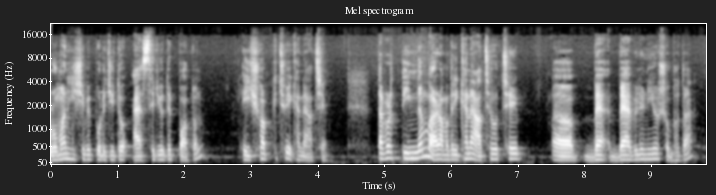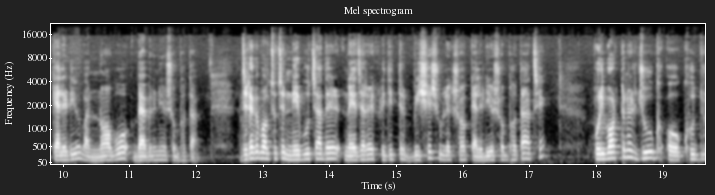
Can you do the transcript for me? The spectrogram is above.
রোমান হিসেবে পরিচিত অ্যাসিরীয়দের পতন। এই সব কিছু এখানে আছে। তারপর তিন নাম্বার আমাদের এখানে আছে হচ্ছে ব্যাবিলনীয় সভ্যতা, ক্যালেডীয় বা নব ব্যাবিলনীয় সভ্যতা। যেটাকে বলছে হচ্ছে নেবুচাঁদের, নেজারের কৃতিত্বের বিশেষ উল্লেখ সহ ক্যালেডীয় সভ্যতা আছে। পরিবর্তনের যুগ ও ক্ষুদ্র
